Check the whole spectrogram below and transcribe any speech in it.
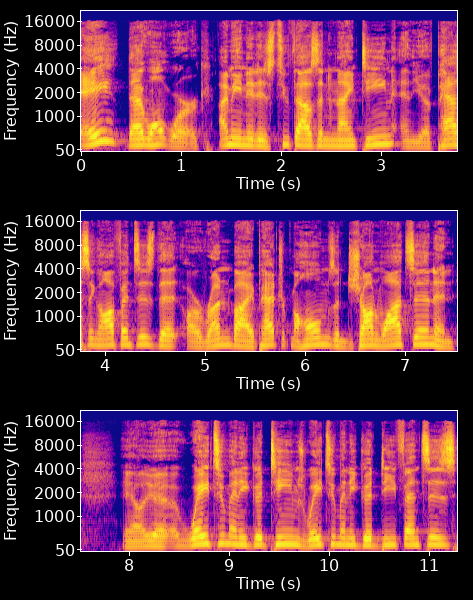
A, that won't work. I mean, it is 2019 and you have passing offenses that are run by Patrick Mahomes and Deshaun Watson and you know, you way too many good teams, way too many good defenses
